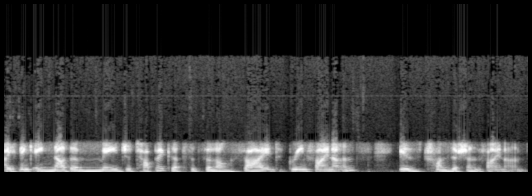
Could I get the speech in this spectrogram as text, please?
I think another major topic that sits alongside green finance is transition finance.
